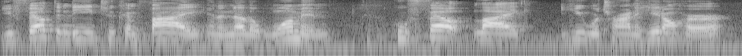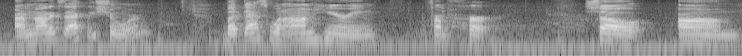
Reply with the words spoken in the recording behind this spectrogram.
you felt the need to confide in another woman who felt like you were trying to hit on her. I'm not exactly sure, but that's what I'm hearing from her. So um,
